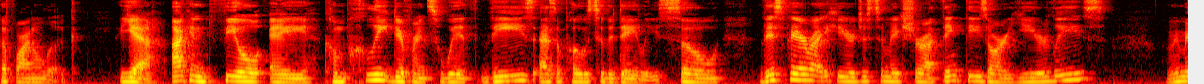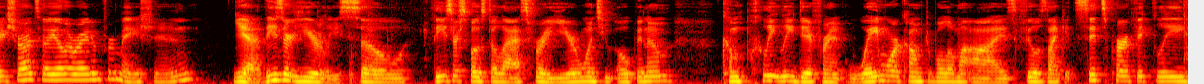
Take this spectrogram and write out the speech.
the final look. Yeah, I can feel a complete difference with these as opposed to the dailies. So this pair right here, just to make sure, I think these are yearlies. Let me make sure I tell you all the right information. Yeah, these are yearly. So these are supposed to last for a year once you open them. Completely different, way more comfortable on my eyes. Feels like it sits perfectly.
